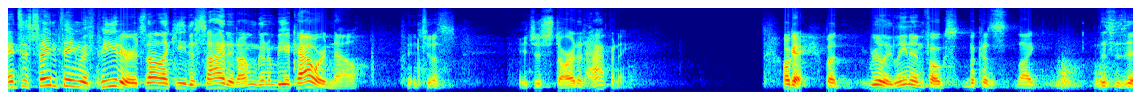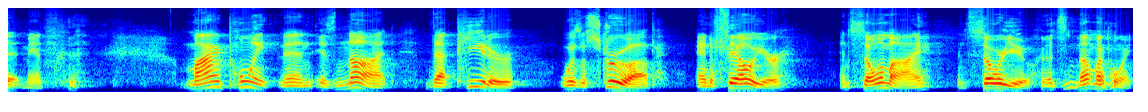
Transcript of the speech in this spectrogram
And it's the same thing with Peter. It's not like he decided, I'm going to be a coward now. It just, it just started happening. Okay, but really, lean in, folks, because, like, this is it, man. My point then is not that Peter was a screw up and a failure, and so am I, and so are you. That's not my point.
